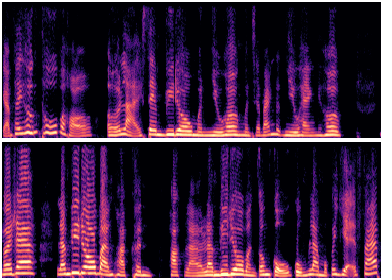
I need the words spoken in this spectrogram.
cảm thấy hứng thú và họ ở lại xem video mình nhiều hơn, mình sẽ bán được nhiều hàng hơn. Ngoài ra, làm video bằng hoạt hình hoặc là làm video bằng công cụ cũng là một cái giải pháp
